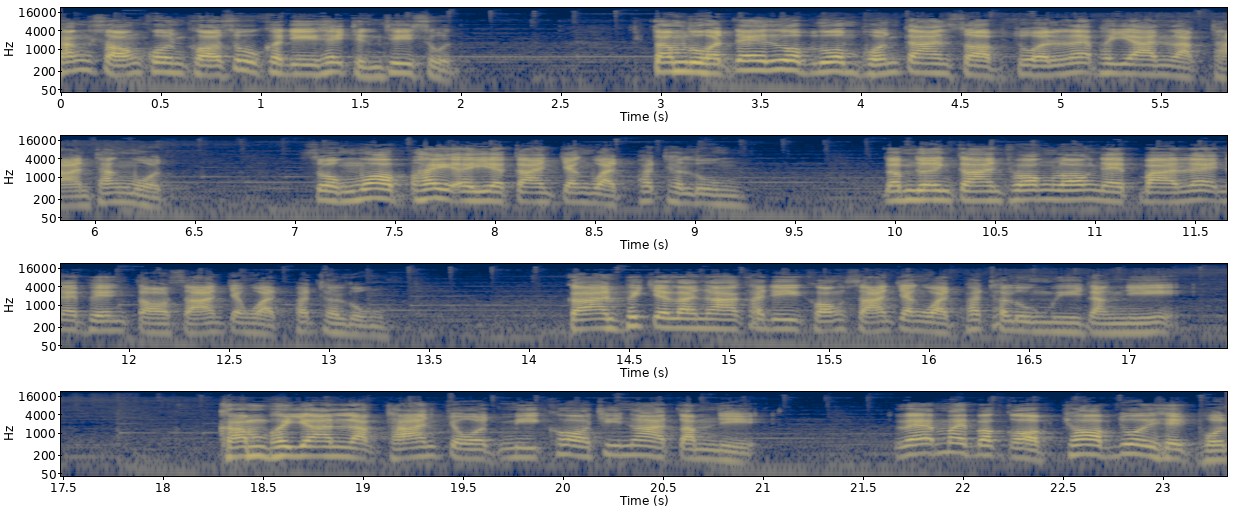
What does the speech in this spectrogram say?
ทั้งสองคนขอสู้คดีให้ถึงที่สุด ตำรวจได้รวบรวมผลการสอบสวนและพยานหลักฐานทั้งหมด ส่งมอบให้อายการจังหวัดพัทลุงดำเนินการฟ้องร้องในปานและในเพลงต่อศาลจังหวัดพัทลุง การพิจารณาคดีของศาลจังหวัดพัทลุงมีดังนี้คำพยานหลักฐานโจทย์มีข้อที่น่าตำหนิ และไม่ประกอบชอบด้วยเหตุผล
